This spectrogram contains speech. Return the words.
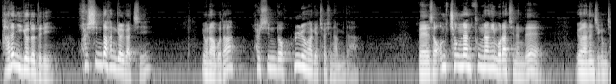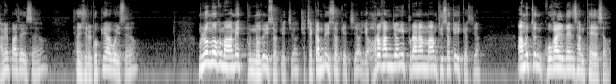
다른 이교도들이 훨씬 더 한결같이 요나보다 훨씬 더 훌륭하게 처신합니다. 배에서 엄청난 풍랑이 몰아치는데 요나는 지금 잠에 빠져 있어요. 현실을 도피하고 있어요. 물론 뭐 그 마음에 분노도 있었겠죠. 죄책감도 있었겠죠. 여러 감정이 불안한 마음 뒤섞여 있겠죠. 아무튼 고갈된 상태에서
